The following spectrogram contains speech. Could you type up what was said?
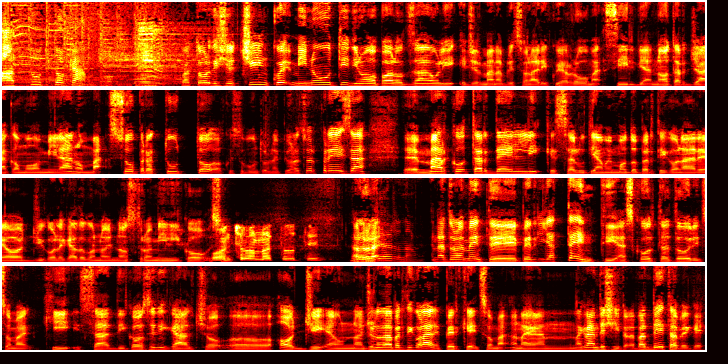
A tutto campo. 14 e 5 minuti, di nuovo Paolo Zauli e Germana Brizzolari qui a Roma, Silvia Notar Giacomo a Milano, ma soprattutto, a questo punto non è più una sorpresa, eh, Marco Tardelli che salutiamo in modo particolare oggi, collegato con noi il nostro amico. Buongiorno a tutti. Allora, Buongiorno. naturalmente per gli attenti ascoltatori, insomma, chi sa di cose di calcio, eh, oggi è una giornata particolare perché, insomma, è una, una grande cifra, va detta perché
